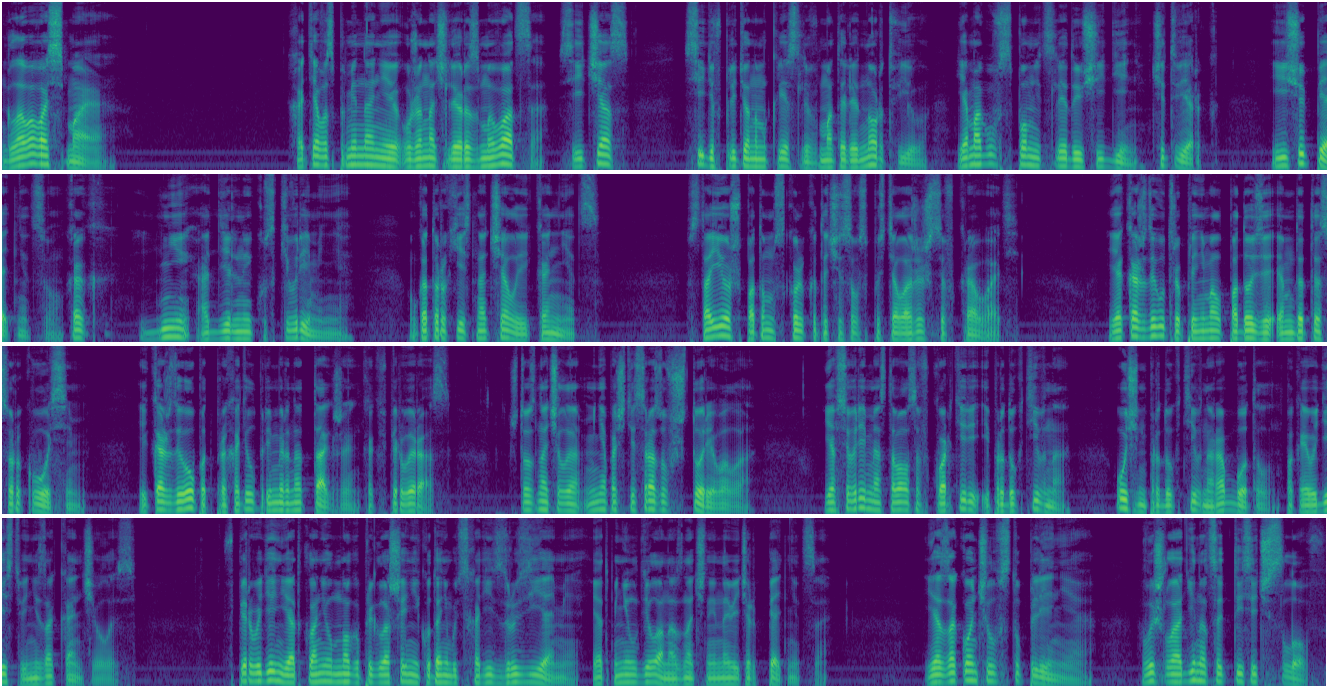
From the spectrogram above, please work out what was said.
Глава восьмая. Хотя воспоминания уже начали размываться, сейчас, сидя в плетеном кресле в мотеле Нортвью, я могу вспомнить следующий день, четверг, и еще пятницу, как дни отдельные куски времени, у которых есть начало и конец. Встаешь, потом сколько-то часов спустя ложишься в кровать. Я каждое утро принимал по дозе МДТ-48, и каждый опыт проходил примерно так же, как в первый раз. Что значило, меня почти сразу вшторивало. Я все время оставался в квартире и продуктивно, очень продуктивно работал, пока его действие не заканчивалось. В первый день я отклонил много приглашений куда-нибудь сходить с друзьями и отменил дела, назначенные на вечер пятницы. Я закончил вступление. Вышло 11 тысяч слов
